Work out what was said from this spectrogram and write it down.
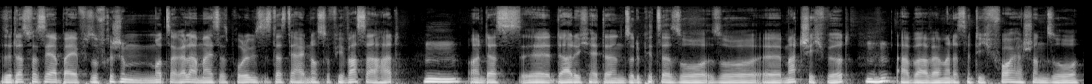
also das, was ja bei so frischem Mozzarella meist das Problem ist, ist, dass der halt noch so viel Wasser hat Mhm. und dass äh, dadurch halt dann so eine Pizza so, so äh, matschig wird. Mhm. Aber wenn man das natürlich vorher schon so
